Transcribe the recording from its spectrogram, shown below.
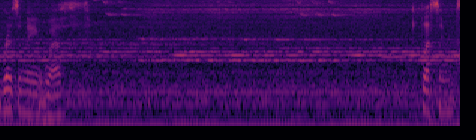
resonate with. Blessings.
